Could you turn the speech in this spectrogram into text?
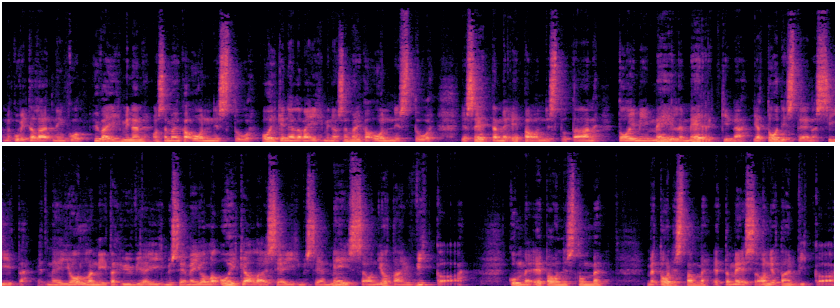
me kuvitellaan, että niin kuin, hyvä ihminen on semmoinen, joka onnistuu. Oikein elävä ihminen on semmoinen, joka onnistuu. Ja se, että me epäonnistutaan, toimii meille merkkinä ja todisteena siitä, että me ei olla niitä hyviä ihmisiä, me ei olla oikeanlaisia ihmisiä, meissä on jotain vikaa. Kun me epäonnistumme, me todistamme, että meissä on jotain vikaa.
